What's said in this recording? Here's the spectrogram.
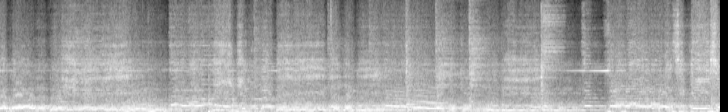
ಹೊರಬಾರದೆ ನೀನಿಲ್ಲದೆ ನನಗೆ ಸಿದ್ದೇಶ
